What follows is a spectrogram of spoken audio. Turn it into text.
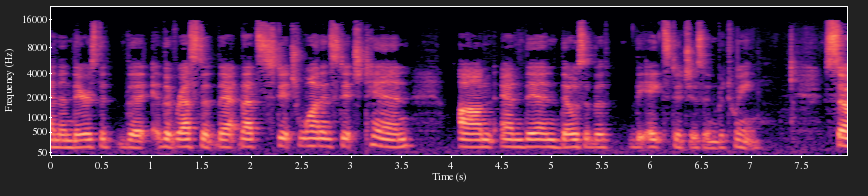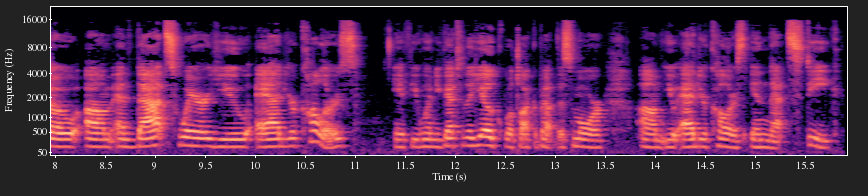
And then there's the, the, the rest of that, that's stitch one and stitch 10. Um, and then those are the, the eight stitches in between. So, um, and that's where you add your colors if you, when you get to the yoke, we'll talk about this more, um, you add your colors in that steek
